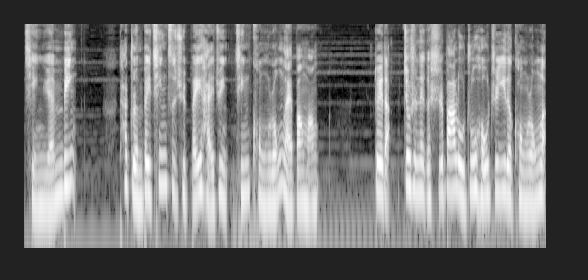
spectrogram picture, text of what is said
请援兵，他准备亲自去北海郡请孔融来帮忙。对的，就是那个十八路诸侯之一的孔融了。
